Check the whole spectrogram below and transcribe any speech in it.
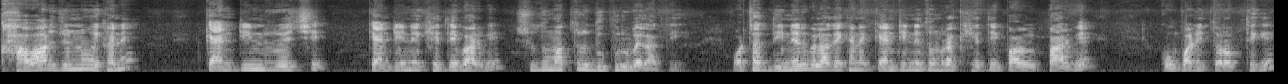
খাওয়ার জন্য এখানে ক্যান্টিন রয়েছে। ক্যান্টিনে খেতে পারবে শুধুমাত্র দুপুরবেলাতে। অর্থাৎ দিনের বেলাতে এখানে ক্যান্টিনে তোমরা খেতে পারবে কোম্পানির তরফ থেকে।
